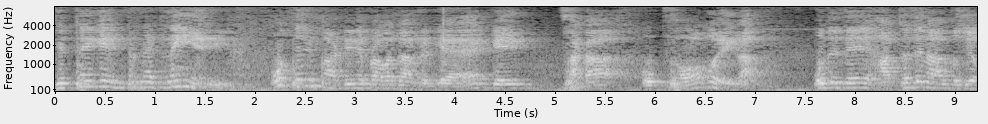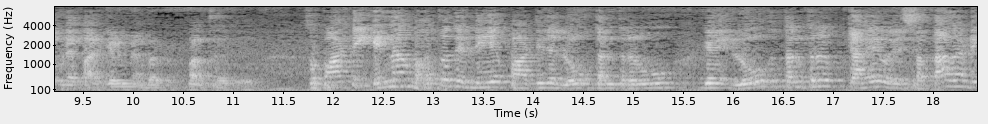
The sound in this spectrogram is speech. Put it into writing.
ਜਿੱਥੇ ਕਿ ਇੰਟਰਨੈਟ ਨਹੀਂ ਹੈ ਜੀ, ਉੱਥੇ ਵੀ ਪਾਰਟੀ ਨੇ ਪ੍ਰਾਵਧਾਨ ਰੱਖਿਆ ਹੈ ਕਿ ਸਾਡਾ ਉਹ ਫਾਰਮ ਹੋਏਗਾ, ਉਹਦੇ ਤੇ ਹੱਥ ਦੇ ਨਾਲ ਤੁਸੀਂ ਆਪਣੇ ਭਰ ਕੇ ਵੀ ਮੈਂਬਰ ਬਣ ਸਕਦੇ ਹੋ। ਸੋ ਪਾਰਟੀ ਇੰਨਾ ਮਹੱਤਵ ਦਿੰਦੀ ਹੈ ਪਾਰਟੀ ਦੇ ਲੋਕਤੰਤਰ ਨੂੰ ਕਿ ਲੋਕਤੰਤਰ ਚਾਹੇ ਹੋਏ ਸੱਤਾ ਸਾਡੀ,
